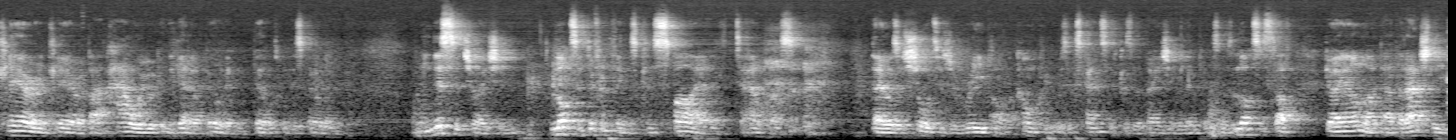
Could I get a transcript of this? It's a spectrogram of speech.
clearer and clearer about how we were going to get our building built with this building. And in this situation, lots of different things conspired to help us there was a shortage of rebar, concrete was expensive because of the Beijing Olympics. There was lots of stuff going on like that that actually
